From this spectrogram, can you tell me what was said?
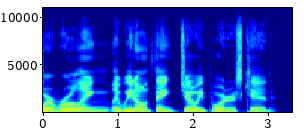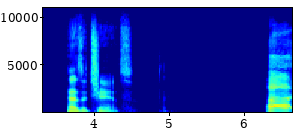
we're ruling like we don't think Joey Porter's kid has a chance. uh,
